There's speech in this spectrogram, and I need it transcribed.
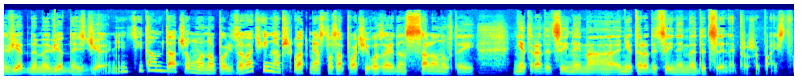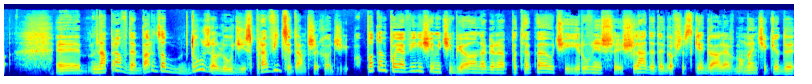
w, jednym, w jednej z dzielnic i tam zaczął monopolizować i na przykład miasto zapłaciło za jeden z salonów tej nietradycyjnej, ma, nietradycyjnej medycyny, proszę Państwa. E, naprawdę bardzo dużo ludzi z prawicy tam przychodziło. Potem pojawili się mi ci bioenergoterapeuci i również ślady tego wszystkiego, ale w momencie, kiedy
